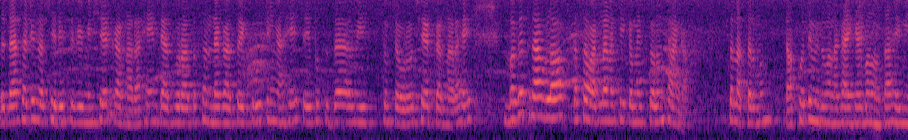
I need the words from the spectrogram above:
तर त्यासाठीच अशी रेसिपी मी शेअर करणार आहे. आणि त्याचबरोबर आता संध्याकाळचं एक रुटीन आहे ते पण सुद्धा मी तुमच्याबरोबर शेअर करणार आहे. बघत राहा ब्लॉग कसा वाटला नक्की कमेंट करून सांगा. चला तर मग दाखवते मी तुम्हाला काय काय बनवत आहे मी.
